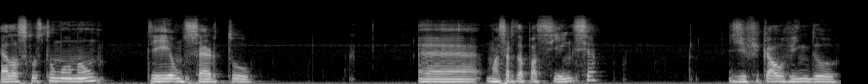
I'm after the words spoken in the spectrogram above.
elas costumam não ter um certo é, uma certa paciência de ficar ouvindo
